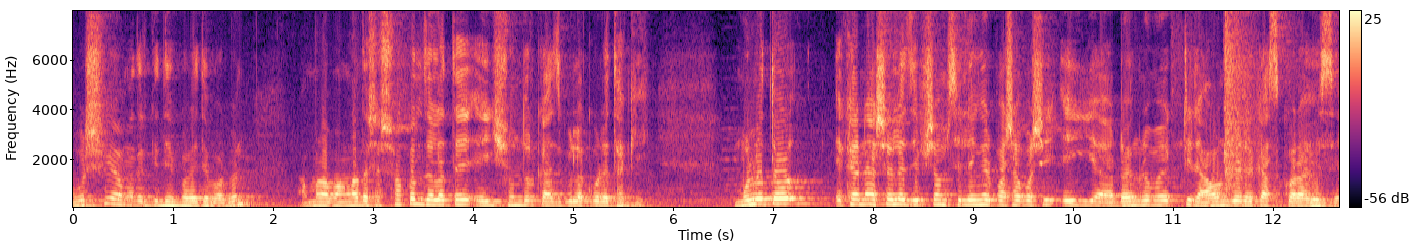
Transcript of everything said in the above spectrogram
অবশ্যই আমাদেরকে দিয়ে করাইতে পারবেন। আমরা বাংলাদেশের সকল জেলাতে এই সুন্দর কাজগুলো করে থাকি। মূলত এখানে আসলে জিপসাম সিলিংয়ের পাশাপাশি এই ড্রয়িং রুমে একটি রাউন্ড গেটের কাজ করা হয়েছে।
